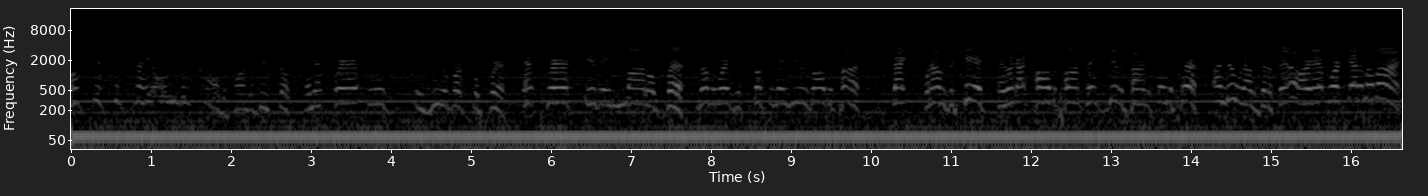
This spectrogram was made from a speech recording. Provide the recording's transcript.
Most Christians pray only when called upon to do so. And that prayer is a universal prayer. That prayer is a model prayer. In other words, it's something they use all the time. In fact, when I was a kid and I got called upon Thanksgiving time to say the prayer, I knew what I was going to say. I already had worked out in my mind.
